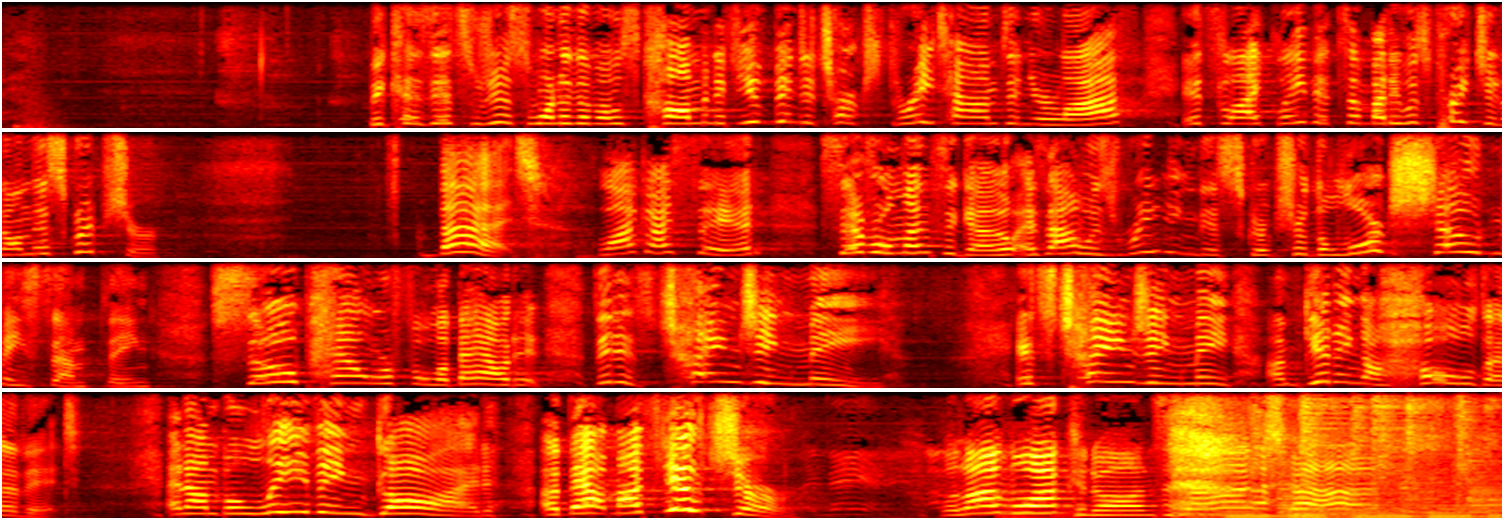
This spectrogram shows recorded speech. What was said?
Because it's just one of the most common. If you've been to church three times in your life, it's likely that somebody was preaching on this scripture. But, like I said several months ago, as I was reading this scripture, the Lord showed me something so powerful about it that it's changing me. It's changing me. I'm getting a hold of it. And I'm believing God about my future. Well, I'm walking on sunshine.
